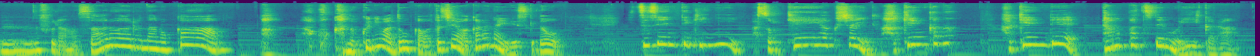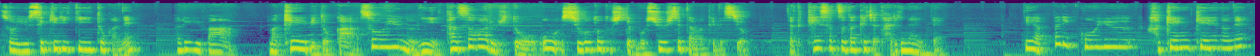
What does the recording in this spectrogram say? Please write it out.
うんフランスあるあるなのか、まあ、他の国はどうか私は分からないですけど必然的にその契約社員派遣かな？派遣で単発でもいいからそういうセキュリティとかねあるいはまあ、警備とかそういうのに携わる人を仕事として募集してたわけですよ。だって警察だけじゃ足りないんで。でやっぱりこういう派遣系のね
